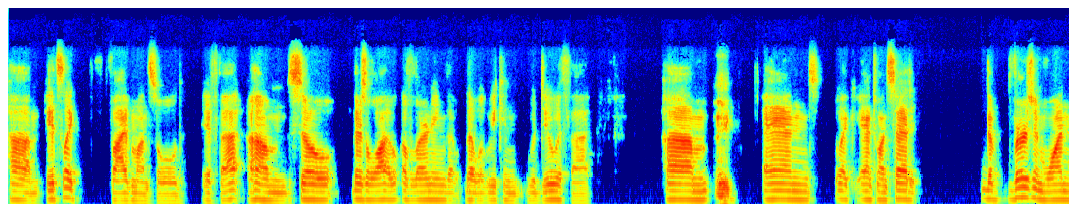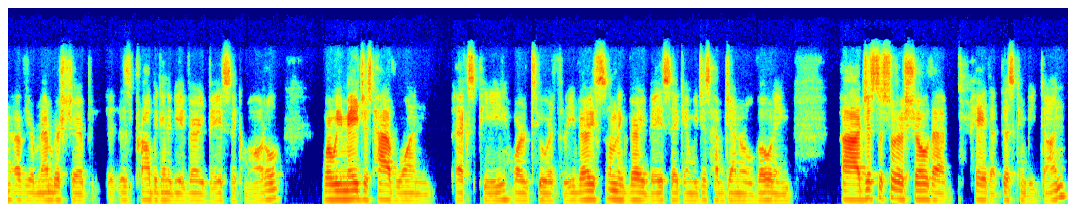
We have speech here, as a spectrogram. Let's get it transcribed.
um, it's like five months old, if that. Um, so there's a lot of learning that that what we can would do with that. Um, and like Antoine said, the version one of your membership is probably going to be a very basic model where we may just have one XP or two or three, very something very basic, and we just have general voting, uh, just to sort of show that hey, that this can be done.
